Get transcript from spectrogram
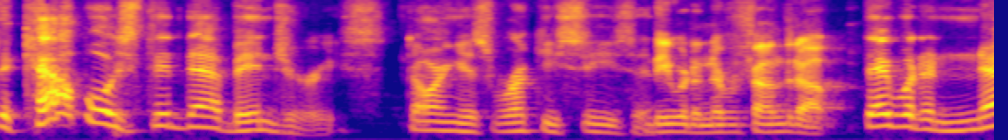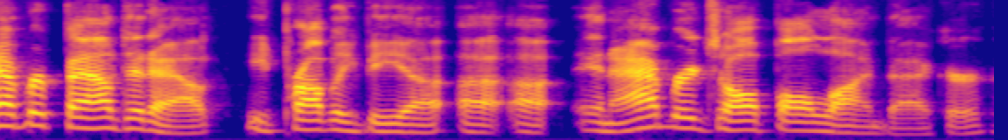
the Cowboys didn't have injuries during his rookie season, they would have never found it out. They would have never found it out. He'd probably be a, a, a an average off ball linebacker,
